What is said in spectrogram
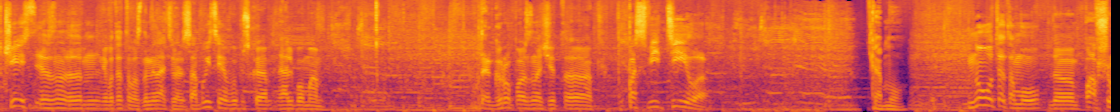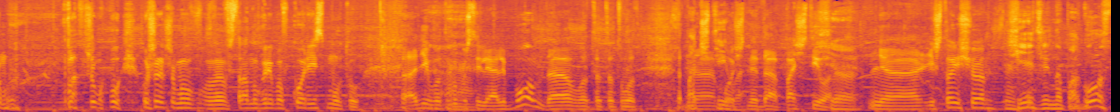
В честь э, э, вот этого знаменательного события выпуска альбома группа, значит, э, посвятила, Кому? ну, вот этому э, павшему павшему, ушедшему в, в страну грибов Кори Смуту. Они вот выпустили альбом, да, вот этот вот э, Почтило. мощный, да, почтило. Всё. Э, И что еще? Съездили на погост,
